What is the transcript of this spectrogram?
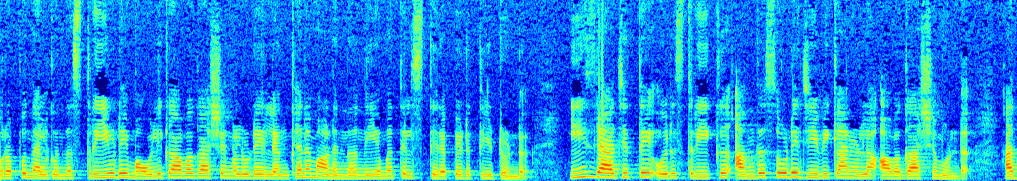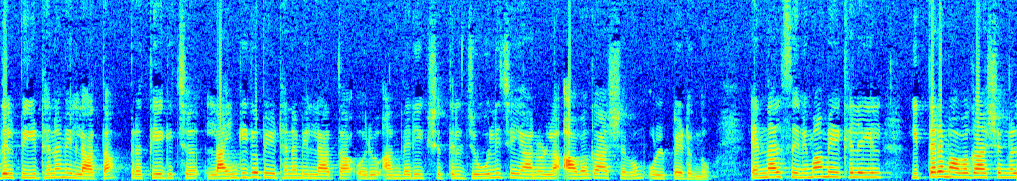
ഉറപ്പു നൽകുന്ന സ്ത്രീയുടെ മൗലികാവകാശങ്ങളുടെ ലംഘനമാണെന്ന് നിയമത്തിൽ സ്ഥിരപ്പെടുത്തിയിട്ടുണ്ട്. ഈ രാജ്യത്തെ ഒരു സ്ത്രീക്ക് അന്തസ്സോടെ ജീവിക്കാനുള്ള അവകാശമുണ്ട്. അതിൽ പീഡനമില്ലാത്ത പ്രത്യേകിച്ച് ലൈംഗിക പീഡനമില്ലാത്ത ഒരു അന്തരീക്ഷത്തിൽ ജോലി ചെയ്യാനുള്ള അവകാശവും ഉൾപ്പെടുന്നു. എന്നാൽ സിനിമാ മേഖലയിൽ ഇത്തരം അവകാശങ്ങൾ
